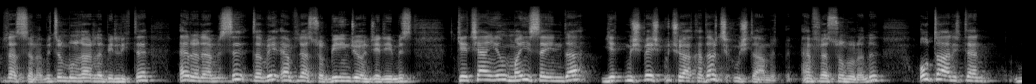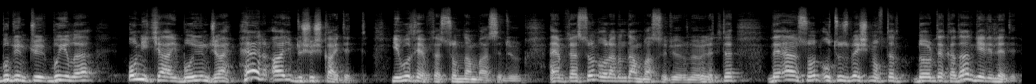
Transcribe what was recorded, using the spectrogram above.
enflasyona. Bütün bunlarla birlikte en önemlisi tabii enflasyon. Birinci önceliğimiz. Geçen yıl Mayıs ayında 75,5'a kadar çıkmıştı Ahmet Bey. Enflasyon oranı. O tarihten bugünkü bu yıla 12 ay boyunca her ay düşüş kaydetti. Yıllık enflasyondan bahsediyorum. Enflasyon oranından bahsediyorum de. Ve en son 35.4'e kadar geriledi.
